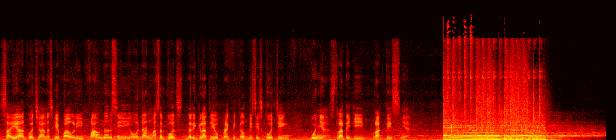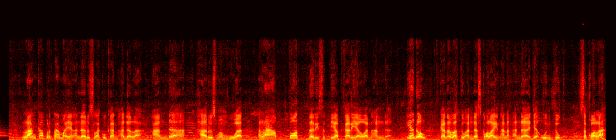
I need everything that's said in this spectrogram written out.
saya Coach Hannes G. Pauli, founder, CEO, dan Master Coach dari Gratio Practical Business Coaching, punya strategi praktisnya. Langkah pertama yang Anda harus lakukan adalah Anda harus membuat rapot dari setiap karyawan Anda. Iya dong, karena waktu Anda sekolahin anak Anda aja untuk sekolah,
